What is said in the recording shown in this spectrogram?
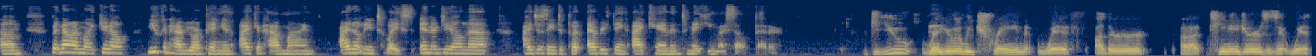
Um, but now I'm like, you know, you can have your opinion, I can have mine. I don't need to waste energy on that. I just need to put everything I can into making myself better. Do you regularly train with other uh, teenagers? Is it with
